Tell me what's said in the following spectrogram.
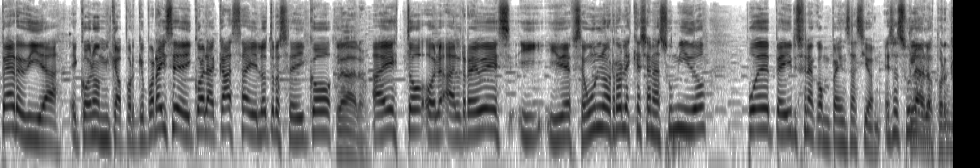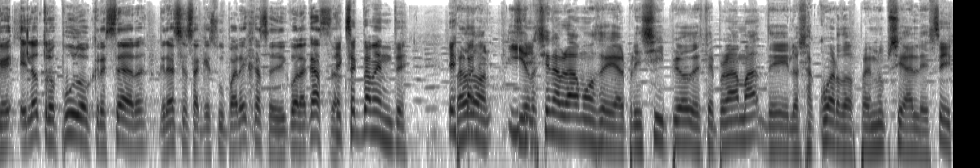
pérdida económica, porque por ahí se dedicó a la casa y el otro se dedicó Claro. a esto, o al revés, y, y de- según los roles que hayan asumido, puede pedirse una compensación. Esa es una de Claro, los porque puntos. el otro pudo crecer gracias a que su pareja se dedicó a la casa. Exactamente. Es Perdón, y sí, recién hablábamos de, al principio de este programa de los acuerdos prenupciales. Sí.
